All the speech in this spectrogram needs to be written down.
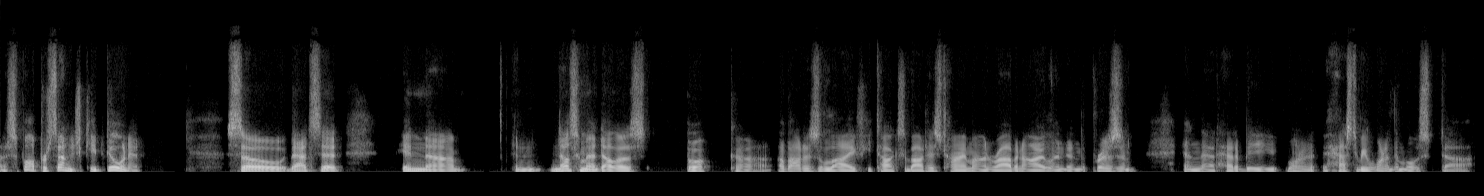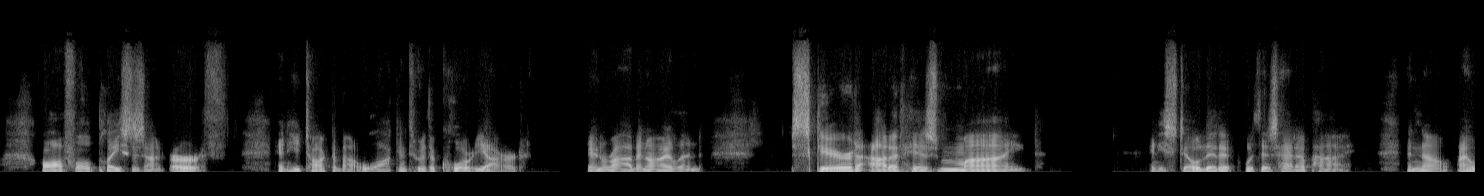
a small percentage keep doing it. So that's it. In, um, in Nelson Mandela's book uh, about his life, he talks about his time on Robben Island in the prison, and that had to be one. Of, has to be one of the most uh, awful places on earth. And he talked about walking through the courtyard in Robben Island, scared out of his mind, and he still did it with his head up high. And now I,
